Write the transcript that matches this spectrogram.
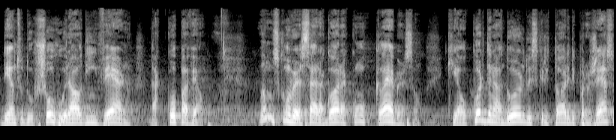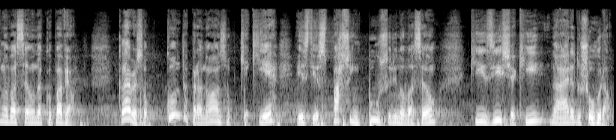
dentro do show rural de inverno da Copavel. Vamos conversar agora com o Kleberson, que é o coordenador do escritório de projetos e inovação da Copavel. Kleberson, conta para nós o que, que é este espaço impulso de inovação que existe aqui na área do show rural.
